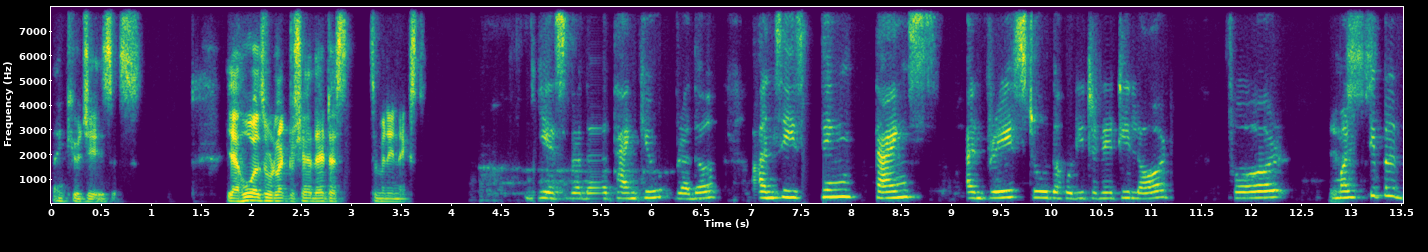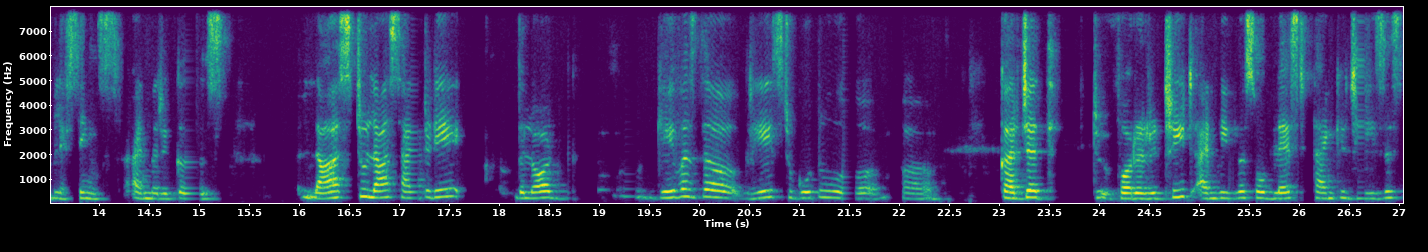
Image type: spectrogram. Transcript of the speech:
Thank you, Jesus. Yeah, who else would like to share their testimony next? Yes, brother. Thank you, brother. Unceasing thanks and praise to the Holy Trinity, Lord, for Yes. multiple blessings and miracles. Last to last Saturday, the Lord gave us the grace to go to uh, uh, Karjat to, for a retreat, and we were so blessed. Thank you, Jesus.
